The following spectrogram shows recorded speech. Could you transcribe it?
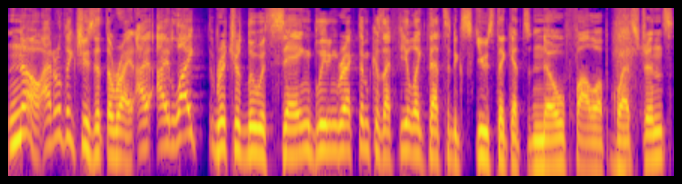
No, I don't think she's at the right. I, I like Richard Lewis saying bleeding rectum because I feel like that's an excuse that gets no follow up questions.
